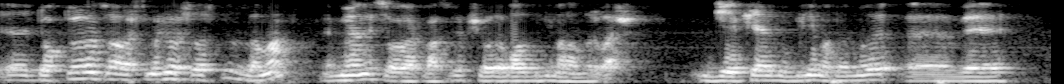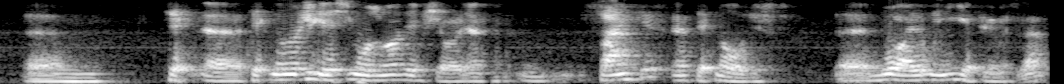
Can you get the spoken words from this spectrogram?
e, doktoradan sonra araştırmacı çalıştığınız zaman e, mühendis olarak bahsediyorum. Şu orada bazı bilim adamları var. JPL bu bilim adamı e, ve e, te, e, teknoloji geliştirme uzmanı diye bir şey var. Yani scientist and technologist. E, bu ayrımı iyi yapıyor mesela.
